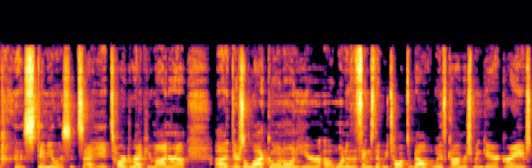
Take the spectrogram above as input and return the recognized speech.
stimulus. It's it's hard to wrap your mind around. There's a lot going on here. One of the things that we talked about with Congressman Garret Graves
